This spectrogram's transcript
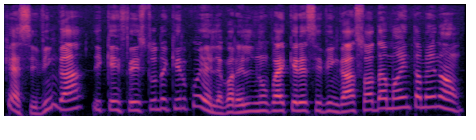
Quer se vingar de quem fez tudo aquilo com ele. Agora, ele não vai querer se vingar só da mãe também não.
